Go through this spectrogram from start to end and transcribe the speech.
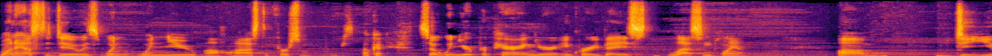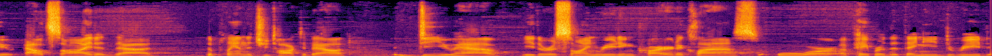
one has to do is when when you I'll ask the first one. Okay. So when you're preparing your inquiry-based lesson plan, um, do you outside of that the plan that you talked about? Do you have either a sign reading prior to class or a paper that they need to read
